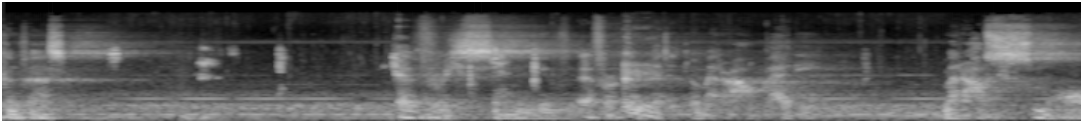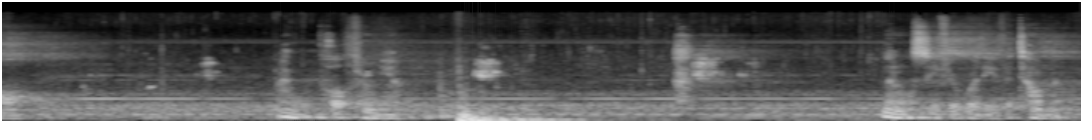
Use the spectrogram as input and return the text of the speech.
Confess. Every sin you've ever committed, no matter how petty, no matter how small, I will pull from you. Then we'll see if you're worthy of atonement.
